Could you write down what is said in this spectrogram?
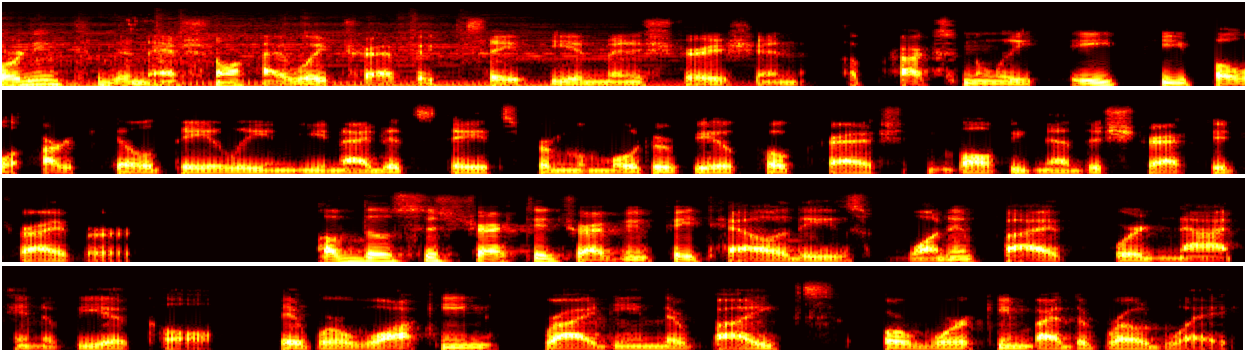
According to the National Highway Traffic Safety Administration, approximately eight people are killed daily in the United States from a motor vehicle crash involving a distracted driver. Of those distracted driving fatalities, one in five were not in a vehicle. They were walking, riding their bikes, or working by the roadway.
